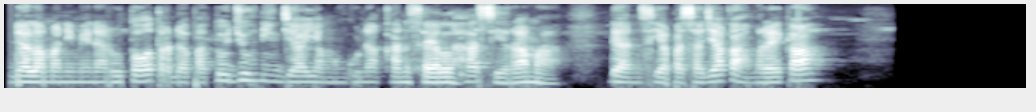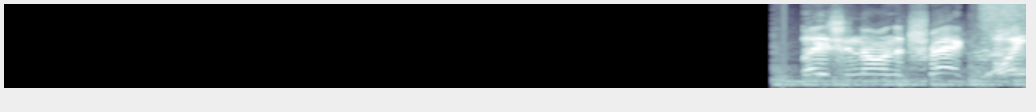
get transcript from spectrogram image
Dalam anime Naruto terdapat tujuh ninja yang menggunakan sel Hashirama. Dan siapa sajakah mereka? Blazing on the track, boy.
